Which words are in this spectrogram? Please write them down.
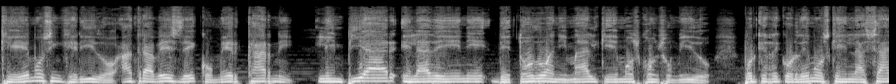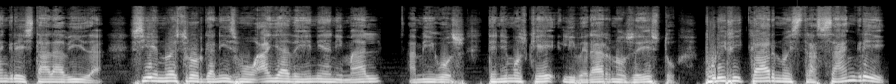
que hemos ingerido a través de comer carne, limpiar el ADN de todo animal que hemos consumido, porque recordemos que en la sangre está la vida. Si en nuestro organismo hay ADN animal, amigos, tenemos que liberarnos de esto, purificar nuestra sangre.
